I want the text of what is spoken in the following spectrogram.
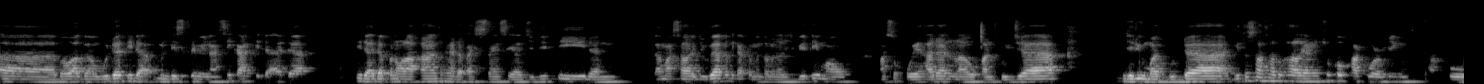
uh, bahwa agama Buddha tidak mendiskriminasikan tidak ada tidak ada penolakan terhadap eksistensi LGBT dan gak masalah juga ketika teman-teman LGBT mau masuk WH dan melakukan puja menjadi umat Buddha itu salah satu hal yang cukup heartwarming untuk aku.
